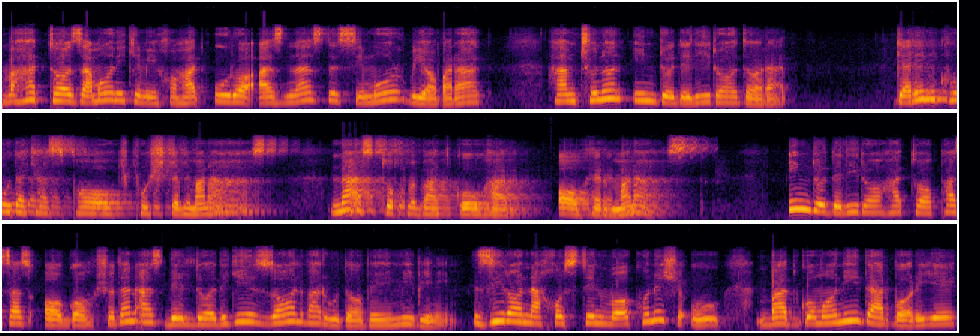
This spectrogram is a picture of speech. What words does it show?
و حتی زمانی که می‌خواهد او را از نزد سیمرغ بیاورد همچنان این دودلی را دارد. گر این کودک از پاک پشت من است نه از تخم بدگوهر آهرمن است. این دودلی را حتی پس از آگاه شدن از دلدادگی زال و رودابه می‌بینیم. زیرا نخستین واکنش او بدگمانی درباره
